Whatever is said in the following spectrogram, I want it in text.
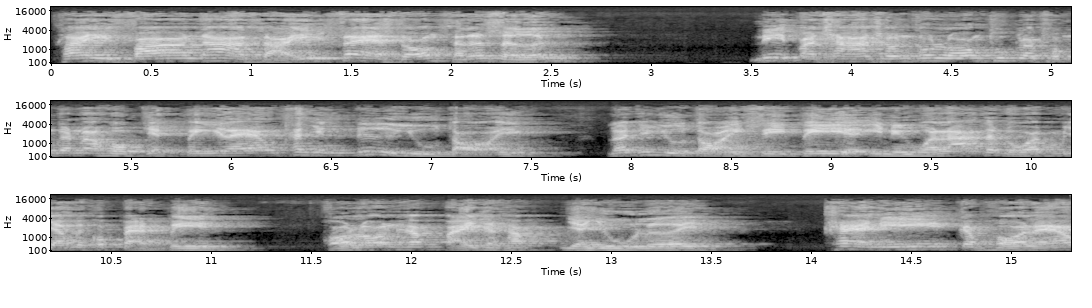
ไพร่ฟ้าหน้าใสแท้สองสรรเสริญ นี่ประชาชนเขาร้องทุกข์ระทมกันมาหกเจ็ดปีแล้วท่านยังดื้ออยู่ต่ออีก แล้วจะอยู่ต่ออีกสี่ปีอีกหนึ่งวาระท่านบอกว่ายังไม่ครบแปดปี ขอร้อนครับไปเถอะครับ อย่าอยู่เลย แค่นี้ก็พอแล้ว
